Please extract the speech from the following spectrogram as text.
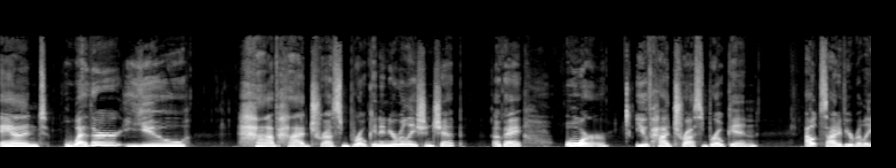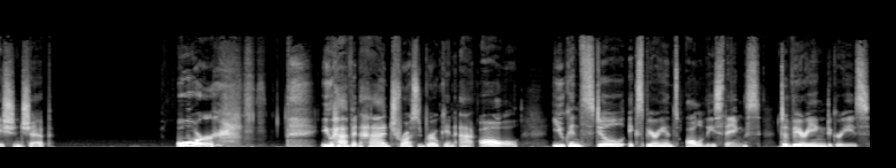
And whether you have had trust broken in your relationship, okay? Or you've had trust broken outside of your relationship, or you haven't had trust broken at all, you can still experience all of these things to varying degrees.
